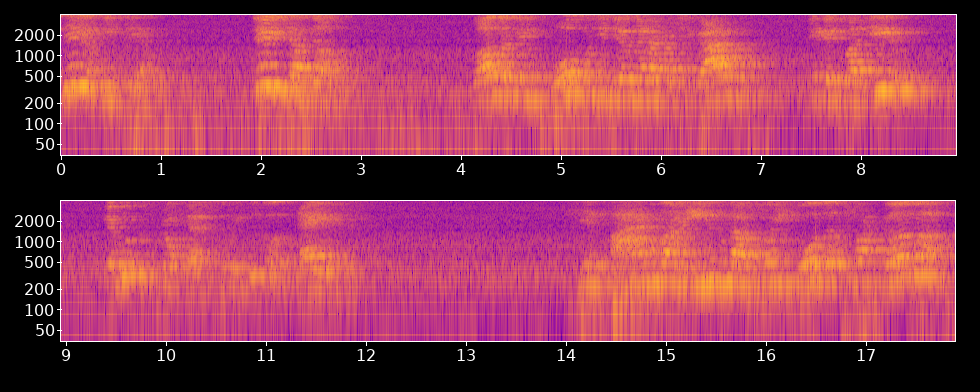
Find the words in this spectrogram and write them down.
Leia a Bíblia. Desde Adão, quando aquele povo de Deus era castigado, o que eles faziam? Pergunta os profetas, sobretudo Oséias, separa o marido da sua esposa da sua cama.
